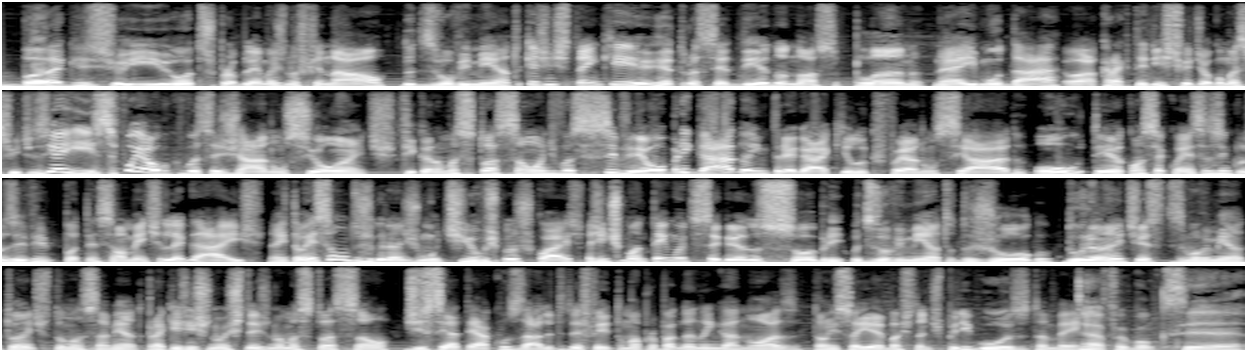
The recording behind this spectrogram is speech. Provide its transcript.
bugs e outros problemas no final do desenvolvimento que a gente tem que retroceder no nosso plano, né, e mudar a característica de algumas features. E aí, se foi algo que você já anunciou antes, fica numa situação onde você se vê obrigado a entregar aquilo que foi anunciado ou ter consequências, inclusive potencialmente legais. Né? Então, esse é um dos grandes motivos pelos quais a gente mantém muitos segredos sobre o desenvolvimento do jogo durante esse desenvolvimento, antes do lançamento, para que a gente não esteja numa situação de ser até acusado de ter feito uma propaganda enganosa. Então, isso aí é bastante perigoso também. É, foi bom que você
